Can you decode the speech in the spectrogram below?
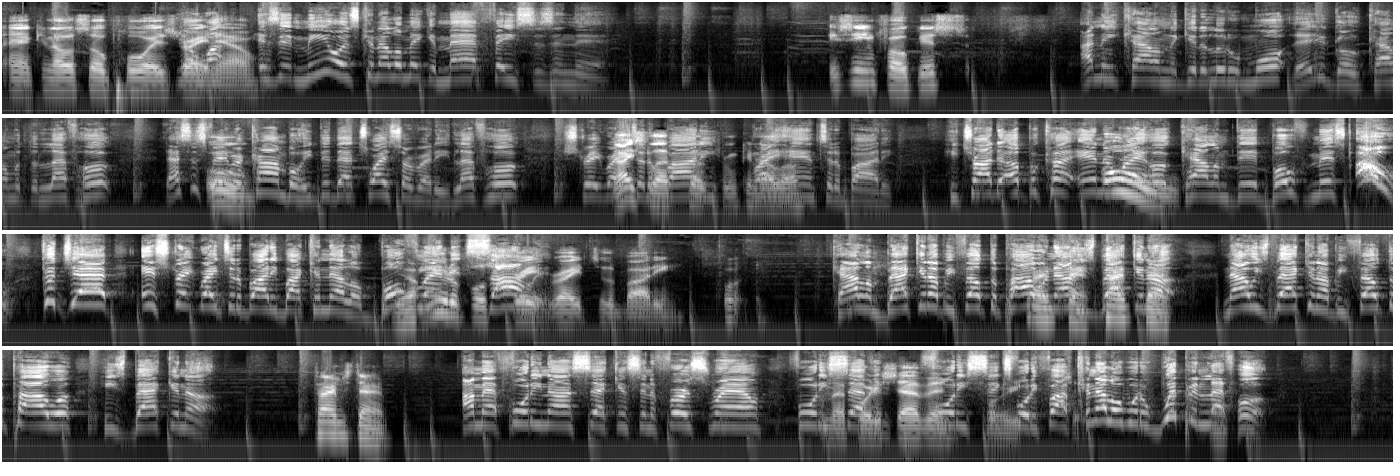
And Canelo's so poised Yo, right why- now. Is it me or is Canelo making mad faces in there? He seemed focused. I need Callum to get a little more. There you go, Callum with the left hook. That's his favorite Ooh. combo. He did that twice already. Left hook, straight right Nice to the body, right hand to the body. He tried the uppercut and the right hook. Callum did both missed. Oh, good jab and straight right to the body by Canelo. Both landed Beautiful solid. straight right to the body. Callum backing up. He felt the power. Time now stamp, he's backing stamp. up. Now he's backing up. He felt the power. He's backing up. Timestamp. I'm at 49 seconds in the first round. 47, 47, 46, 45. Canelo with a whipping left hook.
